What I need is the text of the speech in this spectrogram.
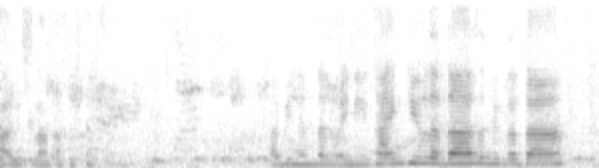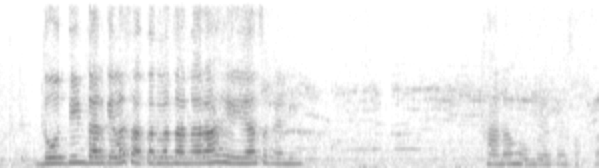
बावीस लाख. अभिनंदन वहिनी. थँक्यू दादा संदीप दादा. दोन तीन तारखेला सातारला जाणार आहे या सगळ्यांनी. खाना हो गया क्या सबका?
